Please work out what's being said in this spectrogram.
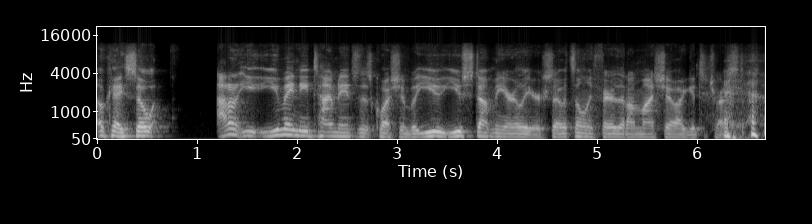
Okay, so I don't. You, you may need time to answer this question, but you you stumped me earlier, so it's only fair that on my show I get to try stuff.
